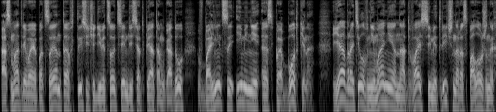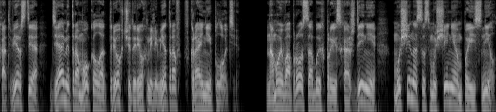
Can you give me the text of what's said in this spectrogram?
Осматривая пациента в 1975 году в больнице имени С.П. Боткина, я обратил внимание на два симметрично расположенных отверстия диаметром около 3-4 мм в крайней плоти. На мой вопрос об их происхождении мужчина со смущением пояснил,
